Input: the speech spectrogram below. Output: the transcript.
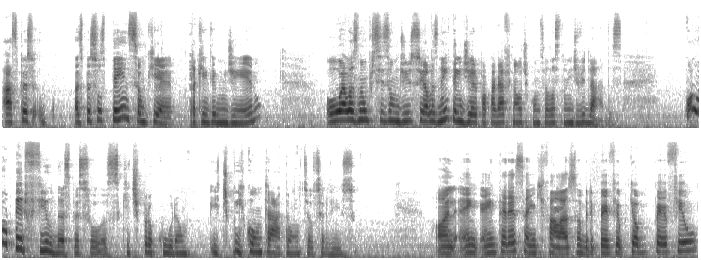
as pessoas as pessoas pensam que é para quem tem muito dinheiro, ou elas não precisam disso e elas nem têm dinheiro para pagar, afinal de contas elas estão endividadas. Qual é o perfil das pessoas que te procuram e, te, e contratam o seu serviço? Olha, é, é, interessante falar sobre perfil, porque o perfil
